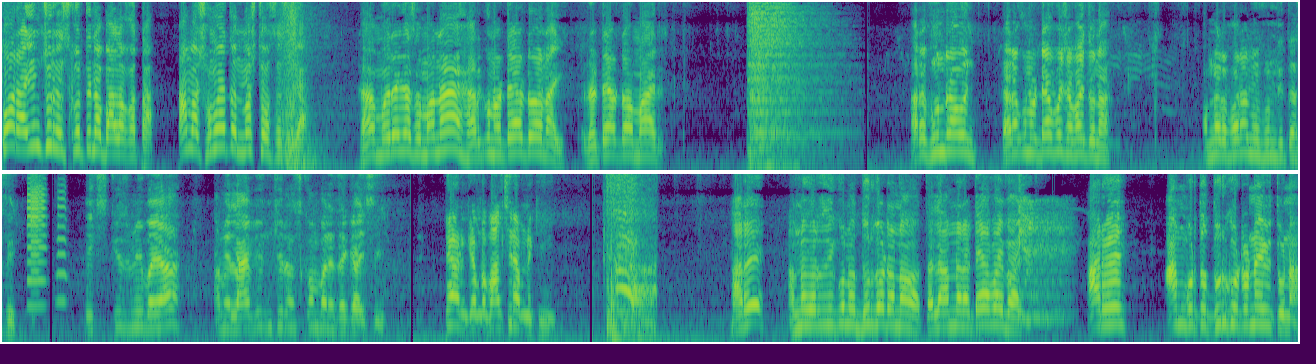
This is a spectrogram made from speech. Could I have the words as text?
তোরা ইন্স্যুরেন্স করতে না ভালো কথা। আমার সময় তো নষ্ট হচ্ছে হ্যাঁ মরে গেছে মানে হার কোনো টেয়াটোয়া নাই। এটা টেয়াটোয়া মার আরে ফোন রাউন এরা কোনো টাকা পয়সা পাইতো না। আপনার পরে আমি ফোন দিতেছি। এক্সকিউজ মি ভাইয়া আমি লাইফ ইন্স্যুরেন্স কোম্পানি থেকে আইছি। এখন কি আমরা বালছিলাম নাকি? আরে আপনার যদি কোনো দুর্ঘটনা হয় তাহলে আপনারা টাকা পাই ভাই আরে আমগর তো দুর্ঘটনাই হইতো না।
